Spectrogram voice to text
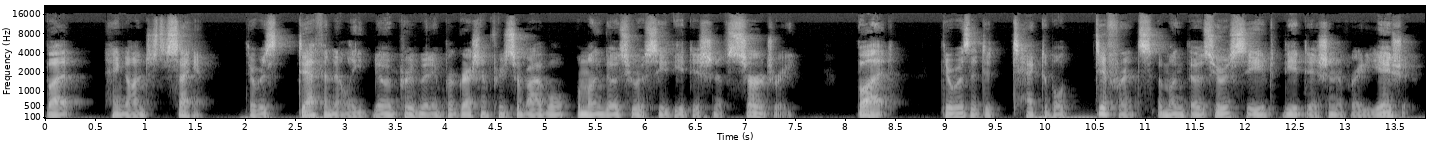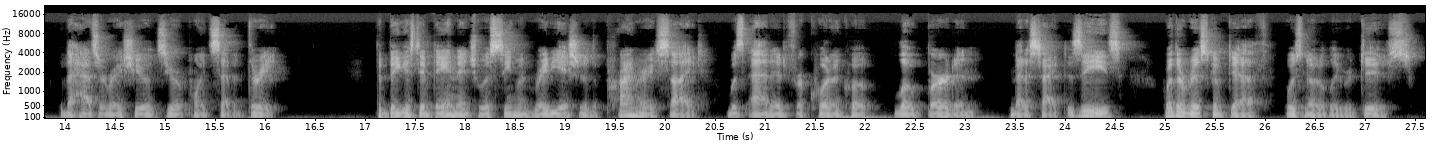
But hang on just a second. There was definitely no improvement in progression free survival among those who received the addition of surgery. But there was a detectable difference among those who received the addition of radiation, with a hazard ratio of 0.73. The biggest advantage was seen when radiation to the primary site was added for quote unquote low burden metastatic disease, where the risk of death was notably reduced.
